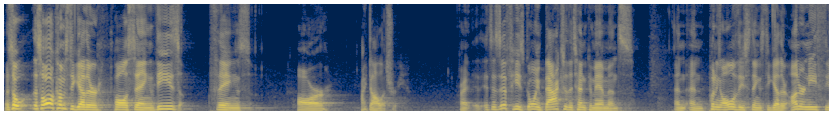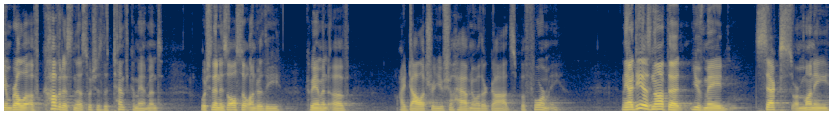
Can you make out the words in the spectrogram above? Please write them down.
And so this all comes together. Paul is saying these things are idolatry. Right? It's as if he's going back to the Ten Commandments and, and putting all of these things together underneath the umbrella of covetousness, which is the tenth commandment, which then is also under the commandment of idolatry. You shall have no other gods before me. And the idea is not that you've made sex or money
